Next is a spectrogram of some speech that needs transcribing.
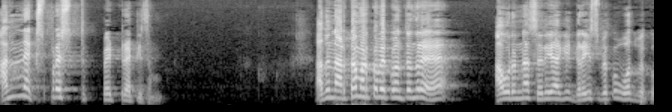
ಅನ್ಎಕ್ಸ್ಪ್ರೆಸ್ಡ್ ಪೇಟ್ರಿಯಾಟಿಸಮ್ ಅದನ್ನ ಅರ್ಥ ಮಾಡ್ಕೋಬೇಕು ಅಂತಂದ್ರೆ ಅವರನ್ನ ಸರಿಯಾಗಿ ಗ್ರಹಿಸಬೇಕು, ಓದಬೇಕು.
